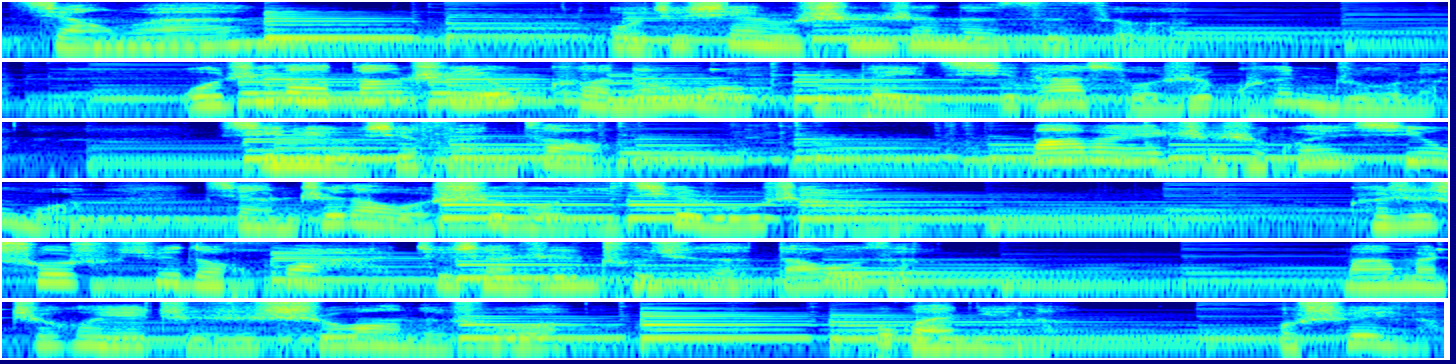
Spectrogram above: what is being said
讲完，我就陷入深深的自责。我知道当时有可能我被其他琐事困住了，心里有些烦躁。妈妈也只是关心我，想知道我是否一切如常。可是说出去的话就像扔出去的刀子。妈妈之后也只是失望地说。不管你了，我睡了。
